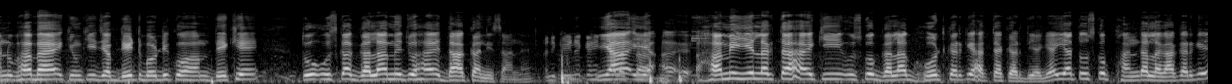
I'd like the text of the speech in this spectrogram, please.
अनुभव है क्योंकि जब डेड बॉडी को हम देखे तो उसका गला में जो है दाग का निशान है। कहीं ना कहीं या, है? या हमें ये लगता है कि उसको गला घोट करके हत्या कर दिया गया या तो उसको फंदा लगा करके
